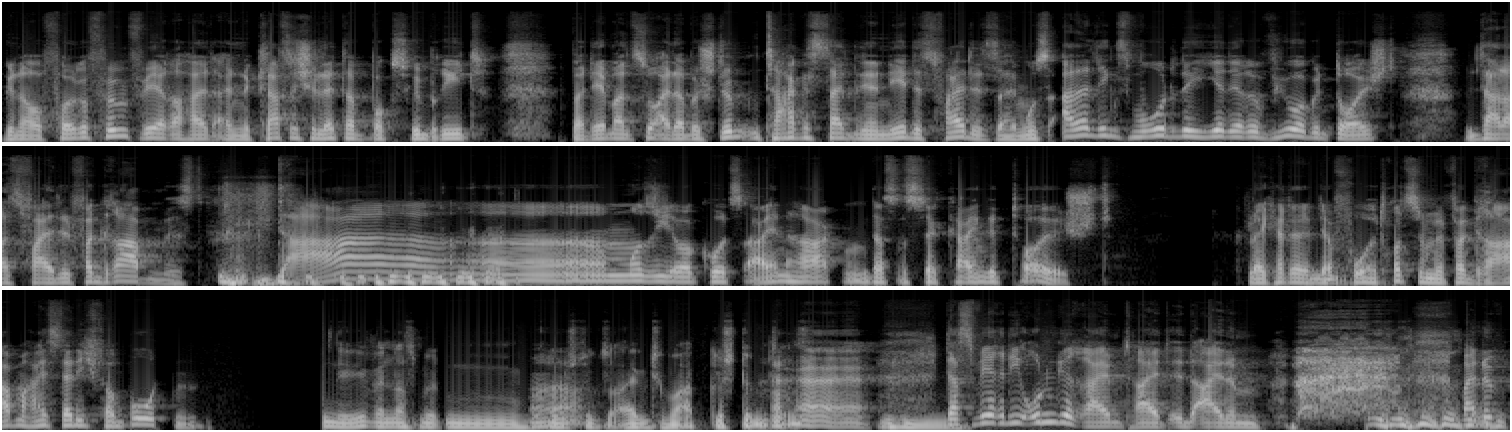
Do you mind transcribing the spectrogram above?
genau, Folge 5 wäre halt eine klassische Letterbox-Hybrid, bei der man zu einer bestimmten Tageszeit in der Nähe des Feindels sein muss. Allerdings wurde hier der Reviewer getäuscht, da das Feindel vergraben ist. Da muss ich aber kurz einhaken, das ist ja kein getäuscht. Vielleicht hat er ja vorher trotzdem, vergraben heißt ja nicht verboten. Nee, wenn das mit einem Ah. Grundstückseigentümer abgestimmt ist. Das wäre die Ungereimtheit in einem. meine,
